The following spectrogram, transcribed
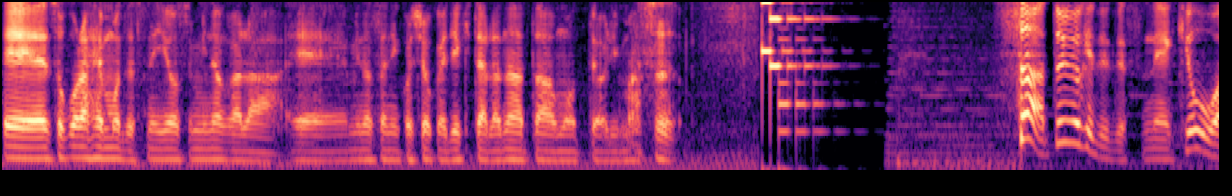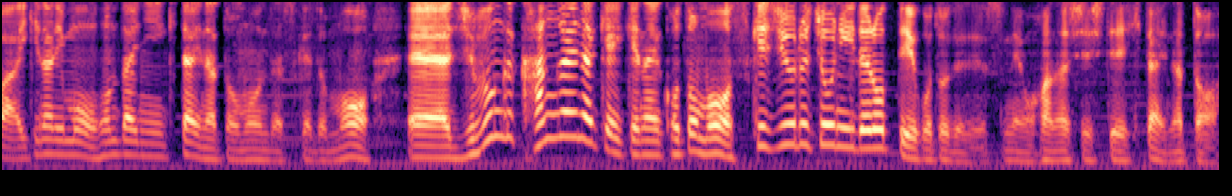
えー、そこら辺もですね、様子見ながら、えー、皆さんにご紹介できたらなとは思っております。さあというわけでですね今日はいきなりもう本題に行きたいなと思うんですけども、えー、自分が考えなきゃいけないこともスケジュール帳に入れろっていうことでですねお話ししていきたいなと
